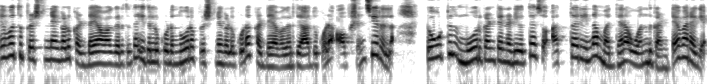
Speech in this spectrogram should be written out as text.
ಐವತ್ತು ಪ್ರಶ್ನೆಗಳು ಕಡ್ಡಾಯವಾಗಿರ್ತದೆ. ಇದರಲ್ಲೂ ಕೂಡ ನೂರ ಪ್ರಶ್ನೆಗಳು ಕೂಡ ಕಡ್ಡಾಯವಾಗಿರುತ್ತೆ ಅದು ಕೂಡ ಆಪ್ಷನ್ಸ್ ಇರಲ್ಲ. ಟೋಟಲ್ ಮೂರು ಗಂಟೆ ನಡೆಯುತ್ತೆ. ಸೊ ಹತ್ತರಿಂದ ಮಧ್ಯಾಹ್ನ ಒಂದು ಗಂಟೆವರೆಗೆ.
